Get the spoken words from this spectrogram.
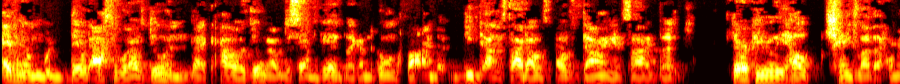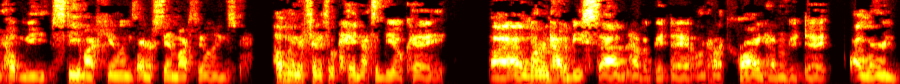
everyone would, they would ask me what I was doing, like how I was doing. I would just say I'm good, like I'm going fine. But deep down inside, I was, I was dying inside. But therapy really helped change a lot of that for me, helped me see my feelings, understand my feelings, help me understand it's okay not to be okay. Uh, I learned how to be sad and have a good day. I learned how to cry and have a hmm. good day. I learned,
